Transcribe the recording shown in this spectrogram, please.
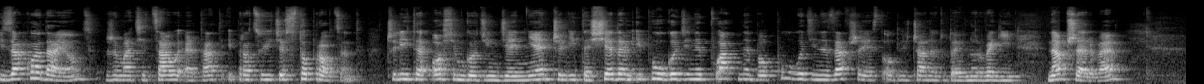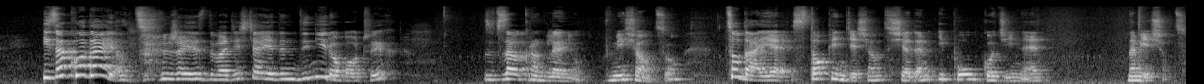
I zakładając, że macie cały etat i pracujecie 100%, czyli te 8 godzin dziennie, czyli te 7,5 godziny płatne, bo pół godziny zawsze jest odliczane tutaj w Norwegii na przerwę. I zakładając, że jest 21 dni roboczych w zaokrągleniu w miesiącu, co daje 157,5 godziny na miesiąc.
